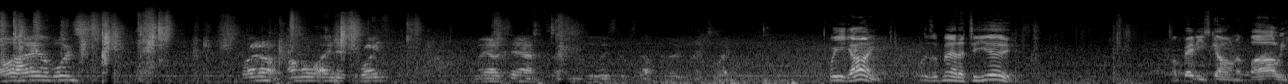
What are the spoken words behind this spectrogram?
Oh, hang on, boys. Wait up. I'm away next week. I'm out of town, so here's a list of stuff to do next week. Where you going? What does it matter to you? I bet he's going to Bali.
